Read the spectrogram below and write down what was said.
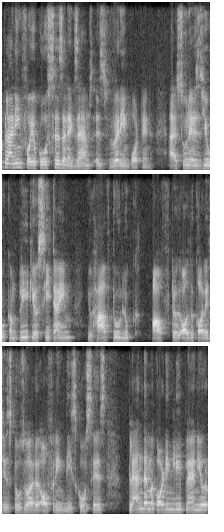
planning for your courses and exams is very important. As soon as you complete your sea time, you have to look after all the colleges, those who are offering these courses, plan them accordingly, plan your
